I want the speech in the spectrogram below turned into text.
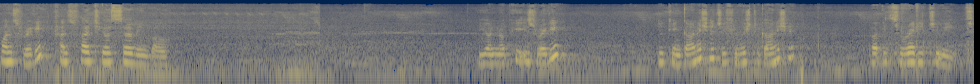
Once ready, transfer to your serving bowl. Your nhopi is ready. You can garnish it if you wish to garnish it, but it's ready to eat.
